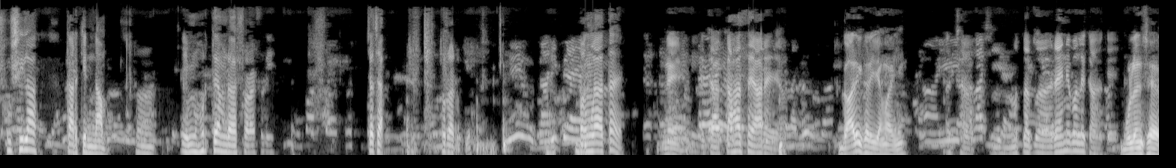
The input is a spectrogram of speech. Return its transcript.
সুশীলা কার্কির নাম। এই মুহূর্তে আমরা সরাসরি চাচা थोड़ा रुकिए। बांग्ला आता है? नहीं अच्छा कहाँ से आ रहे हैं आप? गाड़ी खड़ी है हमारी। अच्छा मतलब रहने वाले कहाँ के? बुलंदशहर।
